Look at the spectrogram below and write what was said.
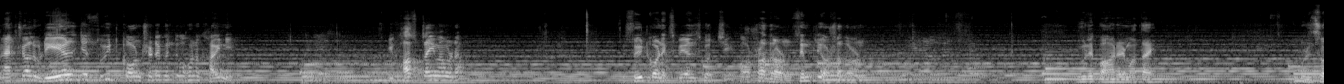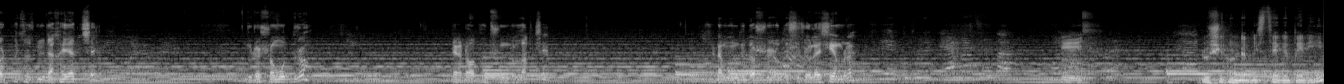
অ্যাকচুয়াল রিয়েল যে সুইট কর্ন সেটা কিন্তু কখনো খাইনি। এই ফার্স্ট টাইম আমরা। সুইট কর্ন এক্সপিরিয়েন্স করছি, অসাধারণ সিম্পলি অসাধারণ। দূরে পাহাড়ের মাথায় রিসর্ট ফিসর্টগুলি দেখা যাচ্ছে। দূরে সমুদ্র। জায়গাটা অদ্ভুত সুন্দর লাগছে। সেটা মন্দির দর্শনের উদ্দেশ্যে চলে আসি আমরা। হুম। ঋষিকুণ্ডা বীচ থেকে বেরিয়ে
